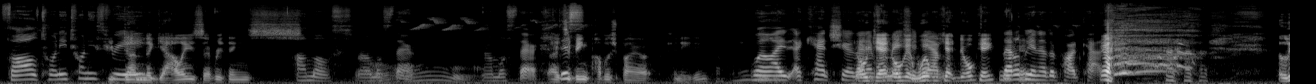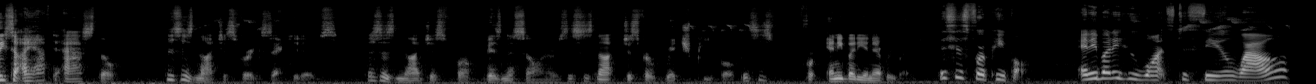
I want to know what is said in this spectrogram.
fall 2023. you've done the galleys. Everything's Almost. We're almost there. Oh. We're almost there. Uh, Is it being published by a Canadian company? well, I, I can't share that can't. information Okay, well, we can't. Okay, That'll okay. be another podcast. Lisa, I have to ask though. This is not just for executives. This is not just for business owners. This is not just for rich people. This is for anybody and everybody. this is for people. Anybody who wants to feel well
